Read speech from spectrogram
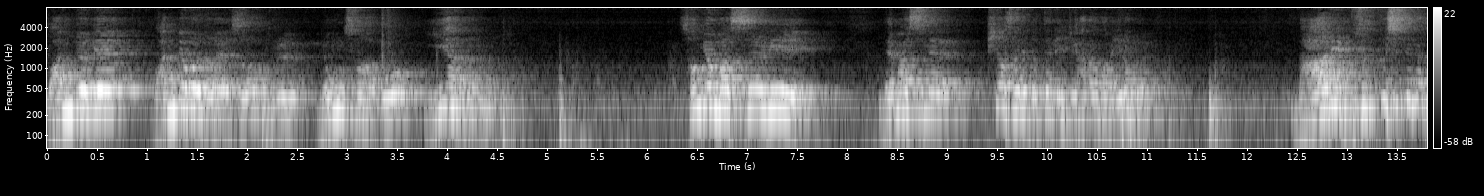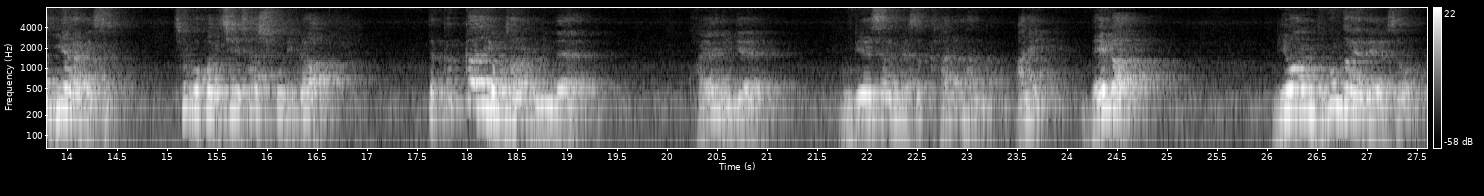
완벽에 완벽을 더해서 그를 용서하고 이해한다는 겁니다. 성경 말씀이 내 말씀에 피와 살이 묻던 이 중에 하나가 바로 이런 거예요. 말이 무슨 뜻이든 이해를 하겠어. 7 곱하기 7이 49니까 끝까지 용서하는 의미인데 과연 이게 우리의 삶에서 가능한가? 아니, 내가 미워하는 누군가에 대해서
